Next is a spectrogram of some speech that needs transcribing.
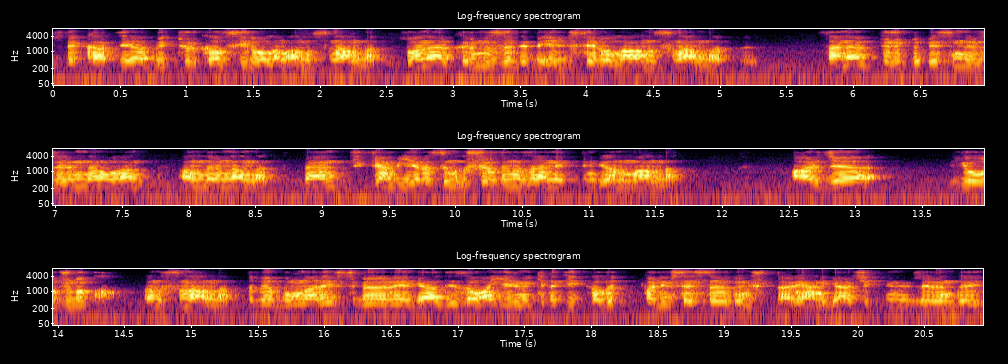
İşte Katya bir Türk halısıyla olan anısını anlattı. Soner Kırmızı bir elbiseyle olan anısını anlattı. Sanem çocukluk resimler üzerinden olan anılarını anlattı. Ben küçükken bir yarasını ısırdığını zannettiğim bir anımı anlattı. Arca yolculuk anısını anlattı ve bunlar hepsi bir araya geldiği zaman 22 dakikalık palimpsestlere dönüştüler. Yani gerçekliğin üzerinde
